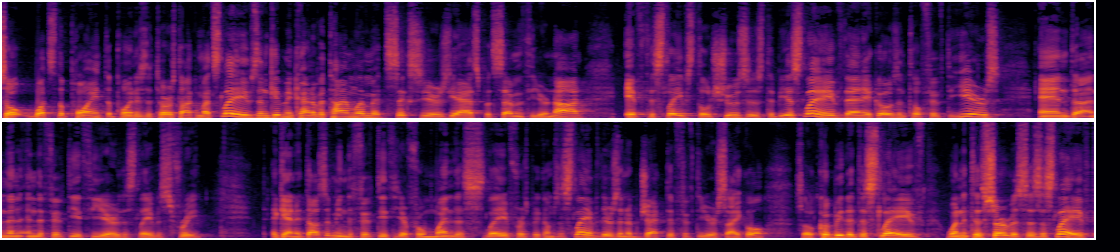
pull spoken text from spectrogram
So what's the point? The point is the Torah is talking about slaves and giving kind of a time limit: six years, yes, but seventh year not. If the slave still chooses to be a slave, then it goes until fifty years, and uh, and then in the fiftieth year the slave is free. Again, it doesn't mean the 50th year from when the slave first becomes a slave. There's an objective 50 year cycle. So it could be that the slave went into service as a slave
